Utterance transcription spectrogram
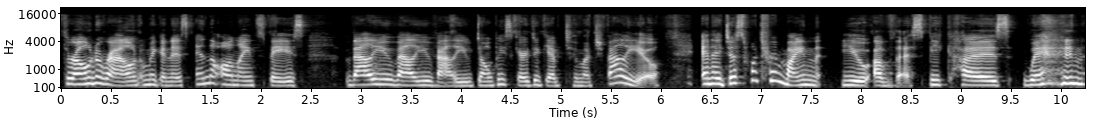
thrown around. Oh my goodness, in the online space. Value, value, value. Don't be scared to give too much value. And I just want to remind you of this because when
